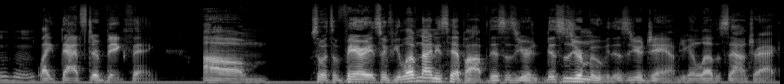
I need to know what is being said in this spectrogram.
Mhm. like that's their big thing. Um so it's a very so if you love 90s hip-hop this is your this is your movie. This is your jam. You're gonna love the soundtrack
